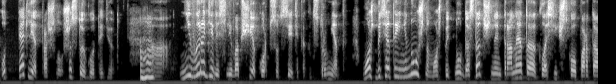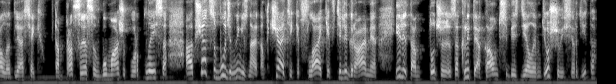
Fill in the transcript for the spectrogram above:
вот пять лет прошло, шестой год идет. Угу. Не выродились ли вообще корпус соцсети как инструмент? Может быть, это и не нужно, может быть, ну, достаточно интернета классического портала для всяких там процессов, бумажек, воркплейса, а общаться будем, ну, не знаю, там в чатике, в слаке, в телеграме, или там тот же закрытый аккаунт себе сделаем, дешево и сердито.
